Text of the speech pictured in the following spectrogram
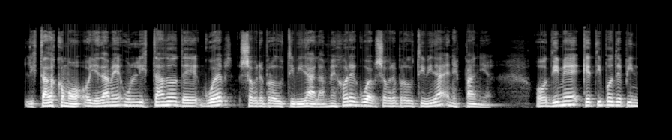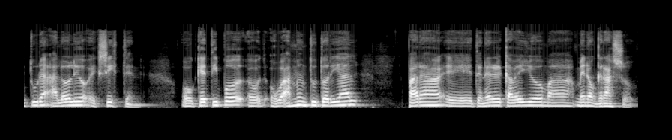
Listados como, oye, dame un listado de webs sobre productividad, las mejores webs sobre productividad en España. O dime qué tipos de pintura al óleo existen. O qué tipo, o, hazme un tutorial para eh, tener el cabello más, menos graso.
